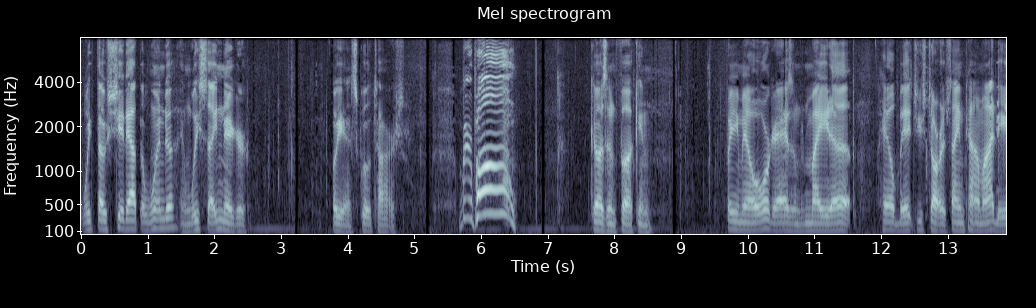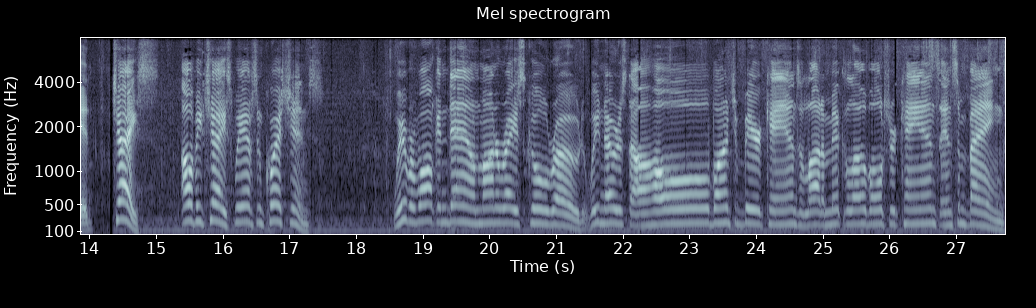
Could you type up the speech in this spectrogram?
We throw shit out the window and we say nigger. Oh yeah, and squirrel tires. Beer pong! Cousin fucking female orgasms made up. Hell, bitch, you started the same time I did. Chase, Offie Chase, we have some questions. We were walking down Monterey School Road. We noticed a whole bunch of beer cans, a lot of Michelob Ultra cans, and some bangs.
